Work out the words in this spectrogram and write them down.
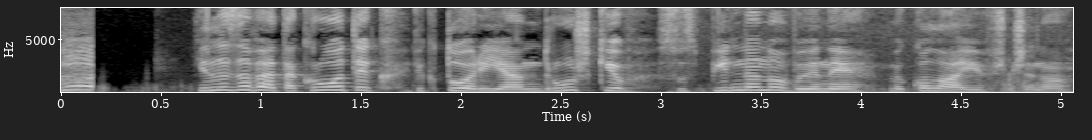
Ну, Єлизавета Кротик, Вікторія Андрушків, Суспільне новини, Миколаївщина.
